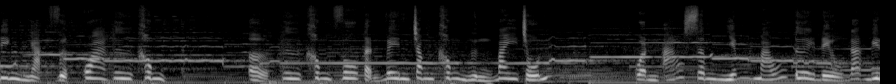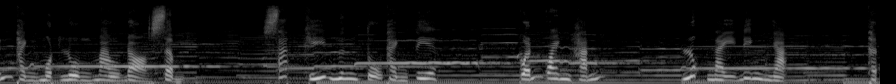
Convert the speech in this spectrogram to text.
Đinh nhạc vượt qua hư không. Ở hư không vô tận bên trong không ngừng bay trốn. Quần áo xâm nhiễm máu tươi đều đã biến thành một luồng màu đỏ sẩm Sát khí ngưng tụ thành tia. Quấn quanh hắn. Lúc này đinh nhạc, Thật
